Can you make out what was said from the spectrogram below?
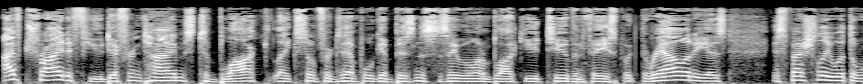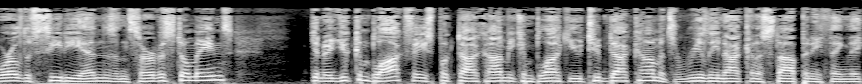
I've tried a few different times to block, like, so for example, we'll get business to say we want to block YouTube and Facebook. The reality is, especially with the world of CDNs and service domains, you know, you can block Facebook.com, you can block YouTube.com. It's really not going to stop anything. They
